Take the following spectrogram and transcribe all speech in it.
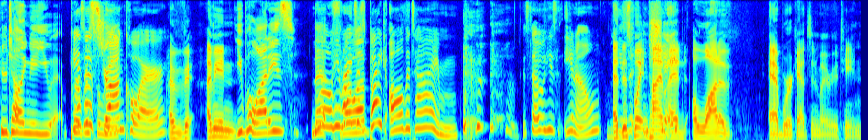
you're telling me you he has a strong core. I've, ve- I mean, You Pilates? No, he throw rides his up? bike all the time. so he's, you know, at he's this point in in time, I shape. had a lot of ab workouts in my routine,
